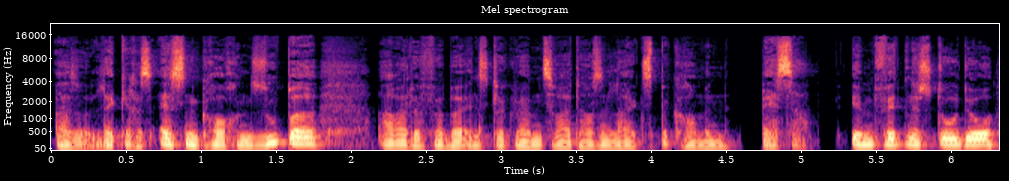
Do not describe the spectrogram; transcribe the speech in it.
Also leckeres Essen kochen super, aber dafür bei Instagram 2000 Likes bekommen besser. Im Fitnessstudio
